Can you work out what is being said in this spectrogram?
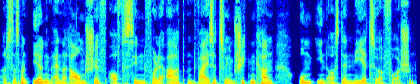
als dass man irgendein Raumschiff auf sinnvolle Art und Weise zu ihm schicken kann, um ihn aus der Nähe zu erforschen.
